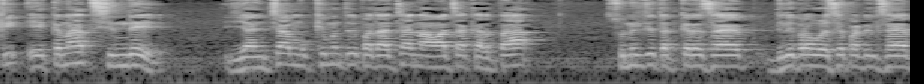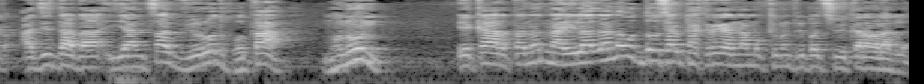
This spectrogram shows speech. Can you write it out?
की एकनाथ शिंदे यांच्या मुख्यमंत्रीपदाच्या नावाच्या करता सुनीलजी तटकरे साहेब दिलीपराव वळसे पाटील साहेब अजितदादा यांचा विरोध होता म्हणून एका अर्थानं नाईलाजानं उद्धवसाहेब ठाकरे यांना मुख्यमंत्रीपद स्वीकारावं लागलं.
